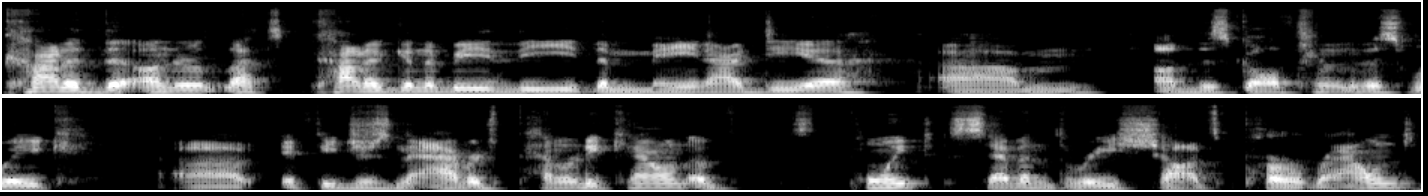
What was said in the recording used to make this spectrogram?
kind of the under. That's kind of going to be the the main idea um, of this golf tournament this week. Uh, it features an average penalty count of 0.73 shots per round.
